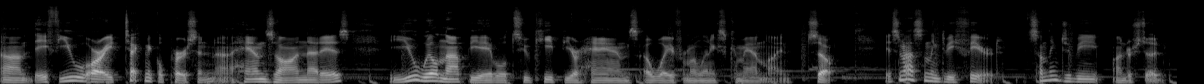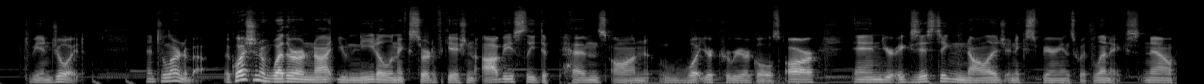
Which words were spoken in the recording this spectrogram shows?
Um, if you are a technical person, uh, hands on that is, you will not be able to keep your hands away from a Linux command line. So, it's not something to be feared, it's something to be understood to be enjoyed, and to learn about. The question of whether or not you need a Linux certification obviously depends on what your career goals are and your existing knowledge and experience with Linux. Now,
